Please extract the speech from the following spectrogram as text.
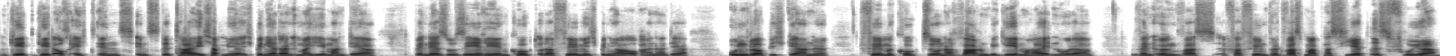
geht, geht auch echt ins, ins Detail. Ich habe mir, ich bin ja dann immer jemand, der, wenn der so Serien guckt oder Filme, ich bin ja auch einer, der unglaublich gerne Filme guckt, so nach wahren Begebenheiten oder wenn irgendwas verfilmt wird, was mal passiert ist früher.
